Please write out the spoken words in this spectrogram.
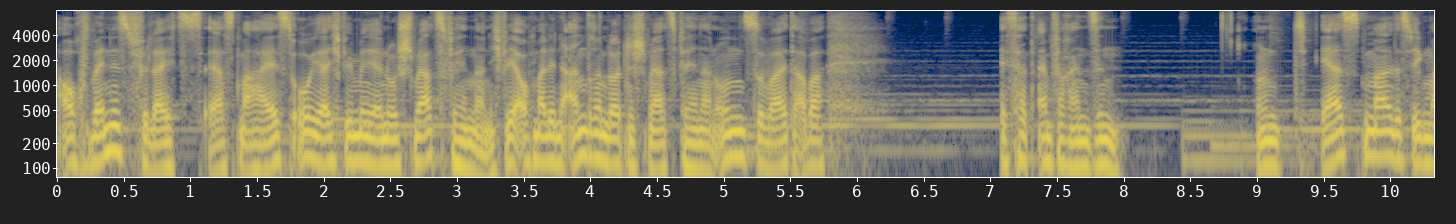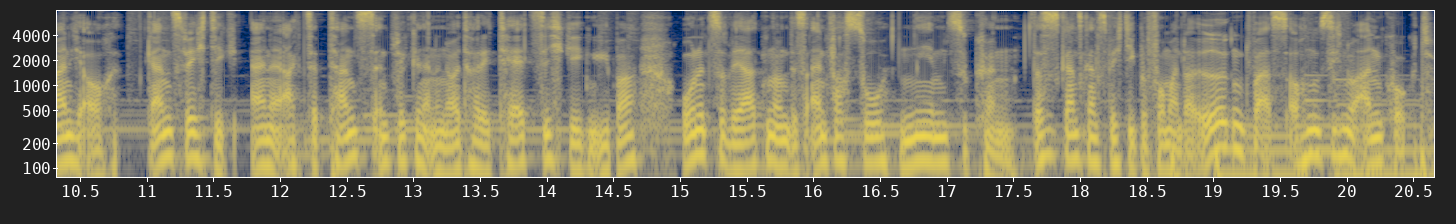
auch wenn es vielleicht erstmal heißt, oh ja, ich will mir ja nur Schmerz verhindern, ich will ja auch mal den anderen Leuten Schmerz verhindern und so weiter, aber es hat einfach einen Sinn. Und erstmal, deswegen meine ich auch, ganz wichtig, eine Akzeptanz zu entwickeln, eine Neutralität sich gegenüber, ohne zu werten und es einfach so nehmen zu können. Das ist ganz, ganz wichtig, bevor man da irgendwas auch nur sich nur anguckt.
